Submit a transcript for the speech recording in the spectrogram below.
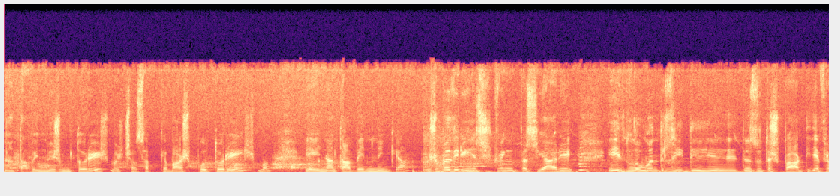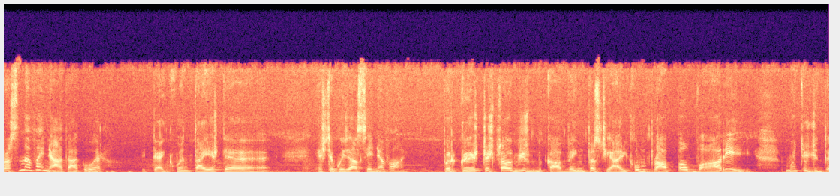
Não está vendo mesmo turismo, já sabe que é mais para o turismo e não está vendo ninguém. Os madeirenses que vêm passear e, e de Londres e de, das outras partes e da França não vem nada agora. Enquanto está esta, esta coisa assim, não vai. Porque estas pessoas mesmo de cá vêm passear e comprar para levar e muita gente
